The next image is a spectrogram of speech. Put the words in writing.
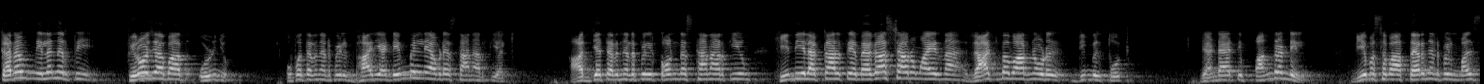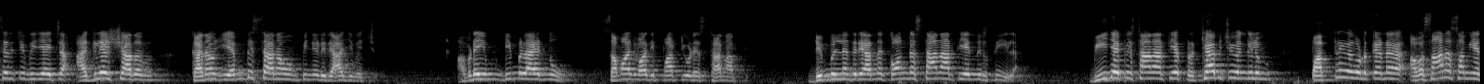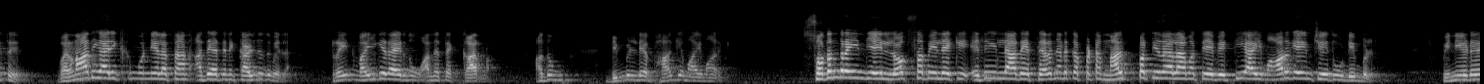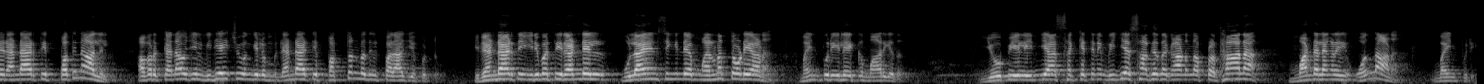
കനൌ നിലനിർത്തി ഫിറോജാബാദ് ഒഴിഞ്ഞു. ഉപതെരഞ്ഞെടുപ്പിൽ ഭാര്യ ഡിംപിളിനെ അവിടെ സ്ഥാനാർത്ഥിയാക്കി. ആദ്യ തെരഞ്ഞെടുപ്പിൽ കോൺഗ്രസ് സ്ഥാനാർത്ഥിയും ഹിന്ദിയിൽ അക്കാലത്തെ മെഗാസ്റ്റാറുമായിരുന്ന രാജ് ഡിംപിൾ തോറ്റു. രണ്ടായിരത്തി പന്ത്രണ്ടിൽ നിയമസഭാ തെരഞ്ഞെടുപ്പിൽ മത്സരിച്ച് വിജയിച്ച അഖിലേഷ് യാദവ് കനൌജ് എം പി സ്ഥാനവും പിന്നീട് രാജിവെച്ചു. അവിടെയും ഡിംപിളായിരുന്നു സമാജ്വാദി പാർട്ടിയുടെ സ്ഥാനാർത്ഥി. ഡിംപിളിനെതിരെ അന്ന് കോൺഗ്രസ് സ്ഥാനാർത്ഥിയെ നിർത്തിയില്ല. ബി ജെ പി സ്ഥാനാർത്ഥിയെ പ്രഖ്യാപിച്ചുവെങ്കിലും പത്രിക കൊടുക്കേണ്ട അവസാന സമയത്ത് വരണാധികാരിക്ക് മുന്നിലെത്താൻ അദ്ദേഹത്തിന് കഴിഞ്ഞതുമില്ല. ട്രെയിൻ വൈകിയതായിരുന്നു അന്നത്തെ കാരണം. അതും ഡിംപിളിന്റെ ഭാഗ്യമായി മാറി. സ്വതന്ത്ര ഇന്ത്യയിൽ ലോക്സഭയിലേക്ക് എതിരില്ലാതെ തിരഞ്ഞെടുക്കപ്പെട്ട നാൽപ്പത്തിനാലാമത്തെ വ്യക്തിയായി മാറുകയും ചെയ്തു ഡിംപിൾ പിന്നീട് രണ്ടായിരത്തി പതിനാലിൽ അവർ കനൌജിൽ വിജയിച്ചുവെങ്കിലും രണ്ടായിരത്തി പത്തൊൻപതിൽ പരാജയപ്പെട്ടു. രണ്ടായിരത്തി ഇരുപത്തിരണ്ടിൽ മുലായം സിംഗിന്റെ മരണത്തോടെയാണ് മൈൻപുരിയിലേക്ക് മാറിയത്. യു പിയിൽ ഇന്ത്യ സഖ്യത്തിന് വിജയസാധ്യത കാണുന്ന പ്രധാന മണ്ഡലങ്ങളിൽ ഒന്നാണ് മൈൻപുരി.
